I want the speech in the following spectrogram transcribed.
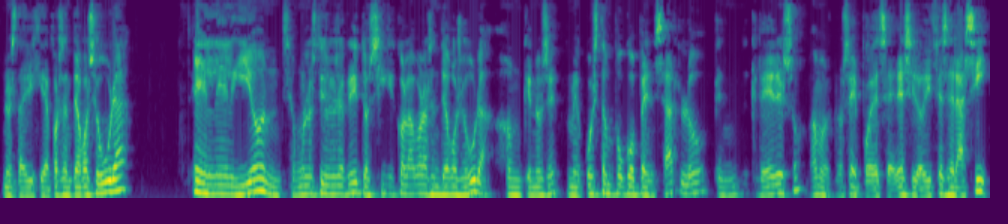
no está dirigida por Santiago Segura. En el guion, según los títulos escritos, sí que colabora Santiago Segura, aunque no sé, me cuesta un poco pensarlo, creer eso. Vamos, no sé, puede ser, ¿eh? si lo dices será así,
